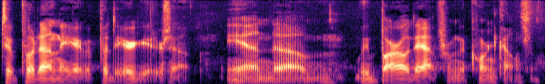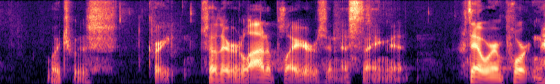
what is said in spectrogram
to put on the put the irrigators up and um, we borrowed that from the Corn Council, which was great. So there are a lot of players in this thing that that were important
